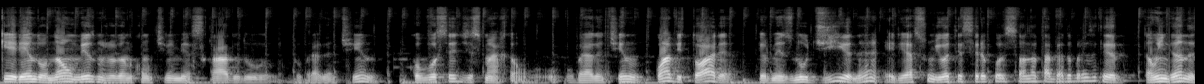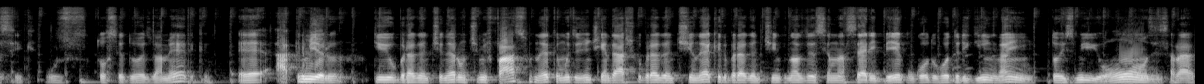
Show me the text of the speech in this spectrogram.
querendo ou não, mesmo jogando com o time mesclado do, do Bragantino, como você disse, Marcão, o, o, Bragantino, com a vitória, pelo menos no dia, né, ele assumiu a terceira posição na tabela do brasileiro. Então engana-se os torcedores do América. É, a, primeiro, que o Bragantino era um time fácil, né? Tem muita gente que ainda acha que o Bragantino é aquele Bragantino que nós vencemos na Série B com o gol do Rodriguinho lá em 2011, sei lá.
